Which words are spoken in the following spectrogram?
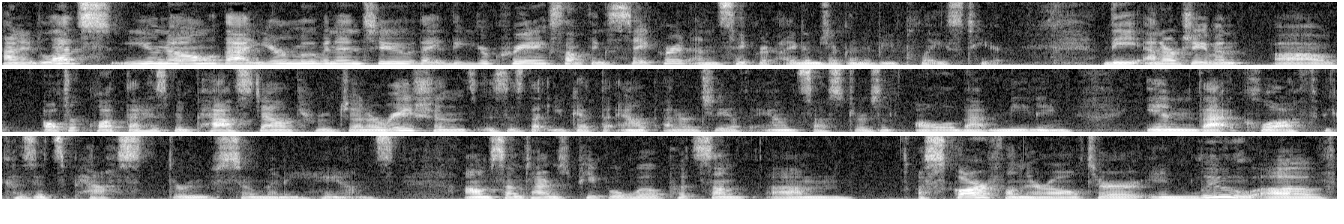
and it lets you know that you're moving into that you're creating something sacred, and sacred items are going to be placed here. The energy of an uh, altar cloth that has been passed down through generations is, is that you get the energy of the ancestors and all of that meaning in that cloth because it's passed through so many hands. Um, sometimes people will put some um, a scarf on their altar in lieu of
